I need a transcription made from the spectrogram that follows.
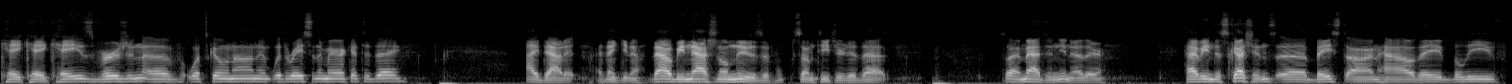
KKK's version of what's going on with race in America today? I doubt it. I think, you know, that would be national news if some teacher did that. So I imagine, you know, they're having discussions uh, based on how they believe,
